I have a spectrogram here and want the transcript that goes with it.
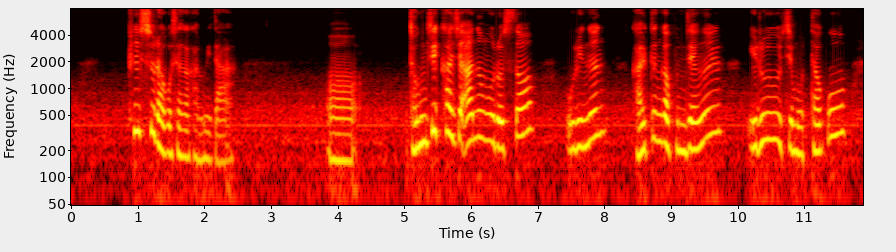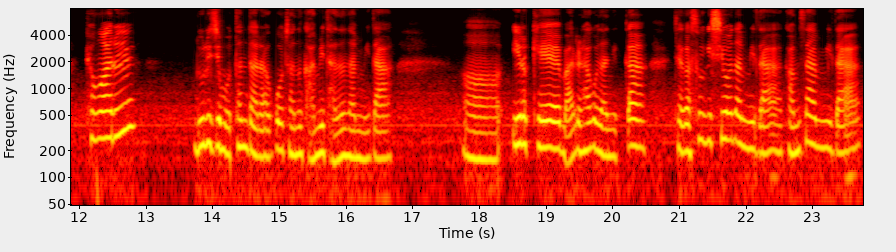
필수라고 생각합니다. 어, 정직하지 않음으로써 우리는 갈등과 분쟁을 이루지 못하고 평화를 누리지 못한다라고 저는 감히 단언합니다. 어, 이렇게 말을 하고 나니까 제가 속이 시원합니다. 감사합니다.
